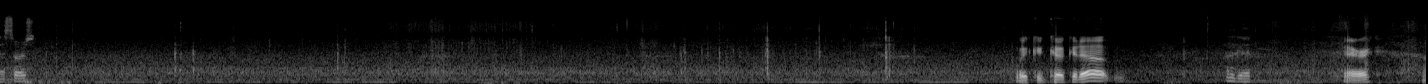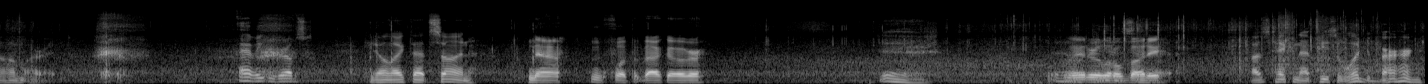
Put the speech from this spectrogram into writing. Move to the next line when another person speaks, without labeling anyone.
dinosaurs.
We could cook it up,
I'm good.
Eric.
Um, I'm alright.
I have eaten grubs.
You don't like that sun?
Nah, and flip it back over.
Dude.
Later, little buddy.
I was taking that piece of wood to burn.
